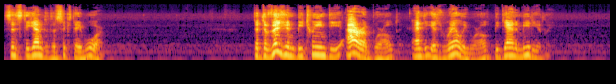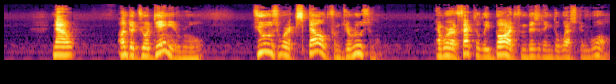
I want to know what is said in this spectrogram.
since the end of the Six Day War. The division between the Arab world and the Israeli world began immediately. Now, under Jordanian rule, Jews were expelled from Jerusalem and were effectively barred from visiting the Western Wall.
